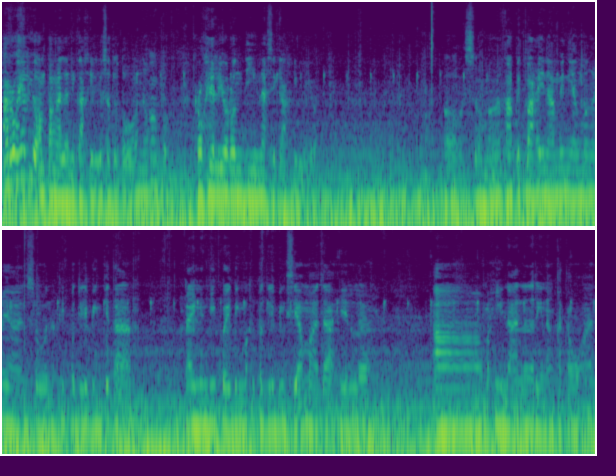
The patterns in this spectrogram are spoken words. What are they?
Ah, Rogelio ang pangalan ni Kakilio sa totoo, no? Opo. Rogelio Rondina si Kakilio. So mga kapitbahay namin yung mga yan. So nakipaglibing kita dahil hindi pwedeng makipaglibing si ama dahil ah, ah, mahina na rin ang katawan.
